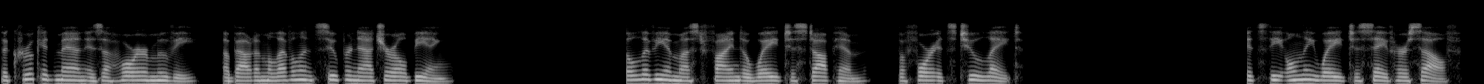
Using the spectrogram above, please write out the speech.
The Crooked Man is a horror movie, about a malevolent supernatural being. Olivia must find a way to stop him, before it's too late. It's the only way to save herself,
